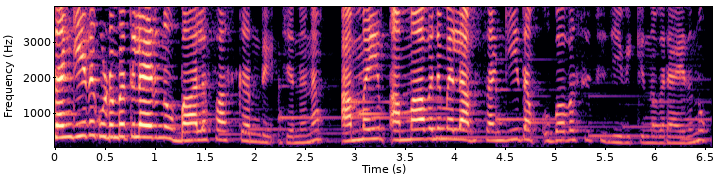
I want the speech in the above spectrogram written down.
സംഗീത കുടുംബത്തിലായിരുന്നു ബാലഭാസ്കറിന്റെ ജനനം. അമ്മയും അമ്മാവനുമെല്ലാം സംഗീതം ഉപവസിച്ച് ജീവിക്കുന്നവരായിരുന്നു.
